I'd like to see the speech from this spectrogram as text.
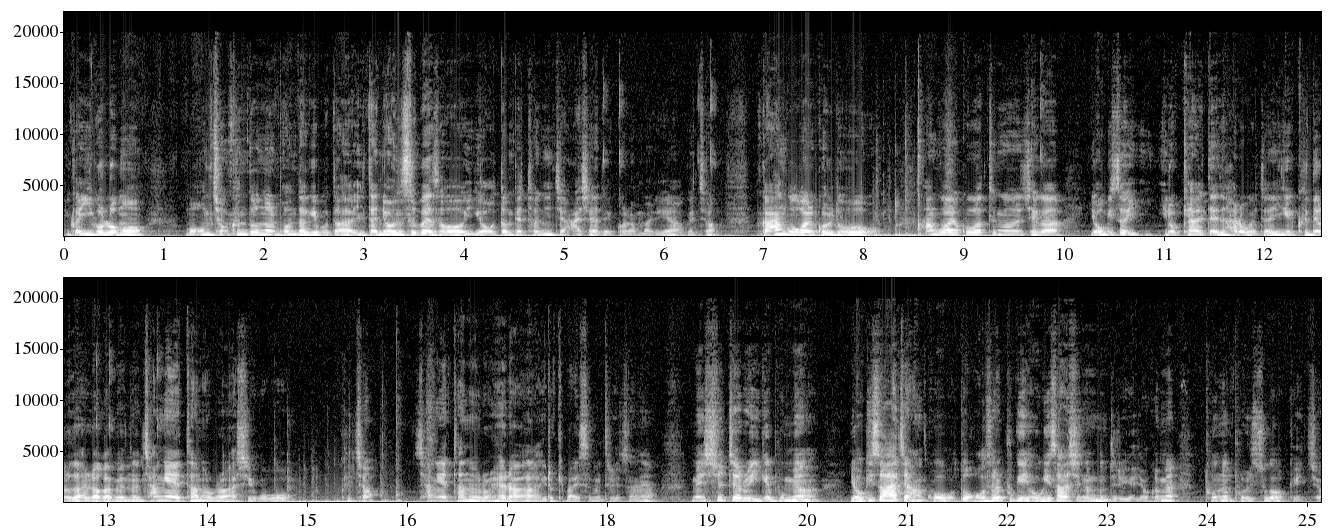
그러니까 이걸로 뭐, 뭐 엄청 큰 돈을 번다기보다 일단 연습해서 이게 어떤 패턴인지 아셔야 될 거란 말이에요. 그쵸? 그러니까 한국 알콜도 한국 알콜 같은 경우는 제가 여기서 이- 이렇게 할 때 하라고 했잖아요. 이게 그대로 날아가면은 창해 에탄올을 하시고 그쵸? 창해 에탄올을 해라 이렇게 말씀을 드렸잖아요. 근데 실제로 이게 보면 여기서 하지 않고 또 어설프게 여기서 하시는 분들이 계죠 그러면 돈을 벌 수가 없겠죠.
